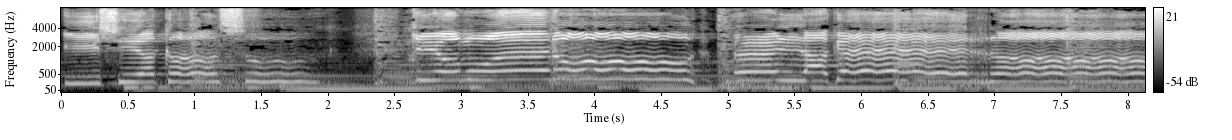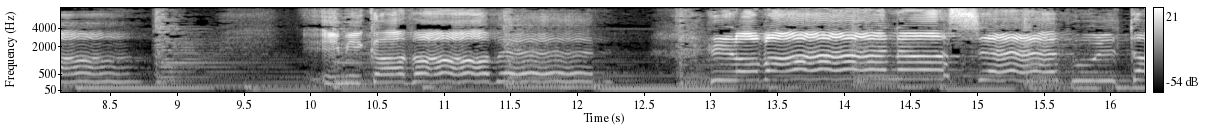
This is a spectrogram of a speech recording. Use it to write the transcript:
Y si acaso yo muero y mi cadáver lo van a sepultar.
